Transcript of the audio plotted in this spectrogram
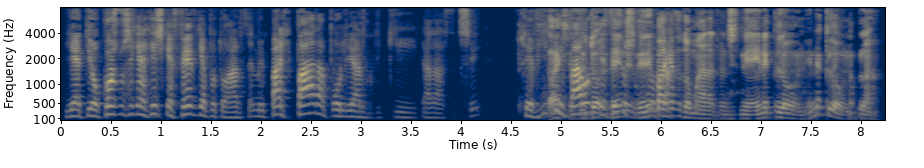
Γιατί ο κόσμος έχει αρχίσει και φεύγει από το Anthem. Υπάρχει πάρα πολύ αρνητική κατάσταση. Και βγήκε η Bioware και δεν, δεν υπάρχει αυτό το management στην EA. Είναι clone. Είναι clone απλά.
